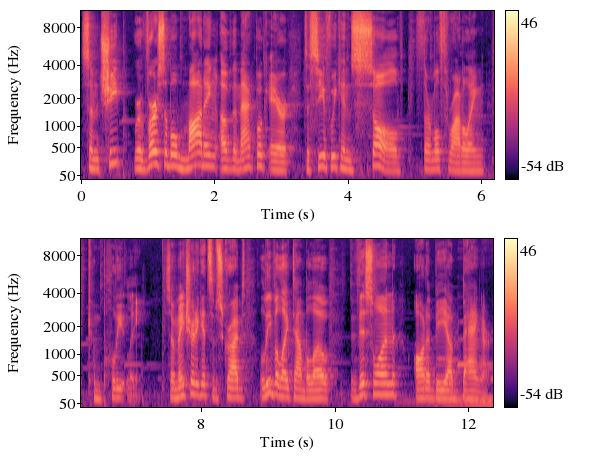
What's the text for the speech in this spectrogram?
some cheap, reversible modding of the MacBook Air to see if we can solve thermal throttling completely. So make sure to get subscribed, leave a like down below. This one ought to be a banger.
